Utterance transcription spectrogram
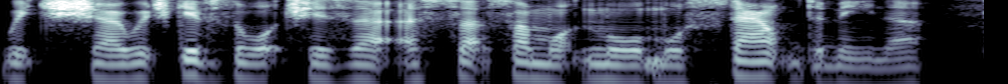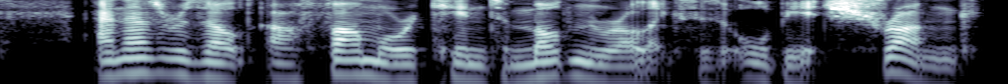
which uh, which gives the watches a, a somewhat more more stout demeanour, and as a result are far more akin to modern Rolexes, albeit shrunk,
